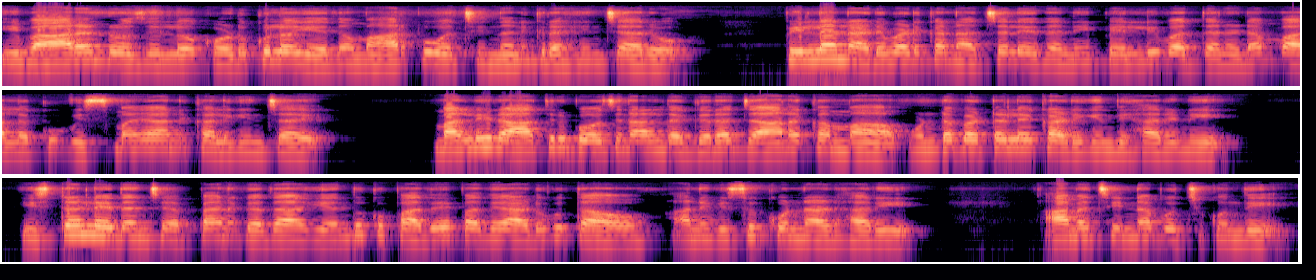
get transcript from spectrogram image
ఈ వారం రోజుల్లో కొడుకులో ఏదో మార్పు వచ్చిందని గ్రహించారు. పిల్ల నడవడిక నచ్చలేదని పెళ్ళి వద్దనడం వాళ్ళకు విస్మయాన్ని కలిగించాయి. మళ్ళీ రాత్రి భోజనాల దగ్గర జానకమ్మ ఉండబట్టలేక అడిగింది హరిని ఇష్టం లేదని చెప్పాను కదా ఎందుకు పదే పదే అడుగుతావు? అని విసుక్కున్నాడు హరి. ఆమె చిన్న బుచ్చుకుంది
